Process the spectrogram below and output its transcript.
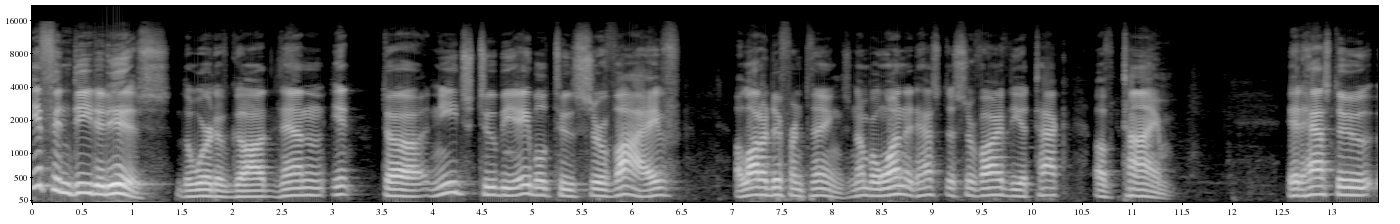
if indeed it is the Word of God, then it uh, needs to be able to survive a lot of different things. Number one, it has to survive the attack of time, it has to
